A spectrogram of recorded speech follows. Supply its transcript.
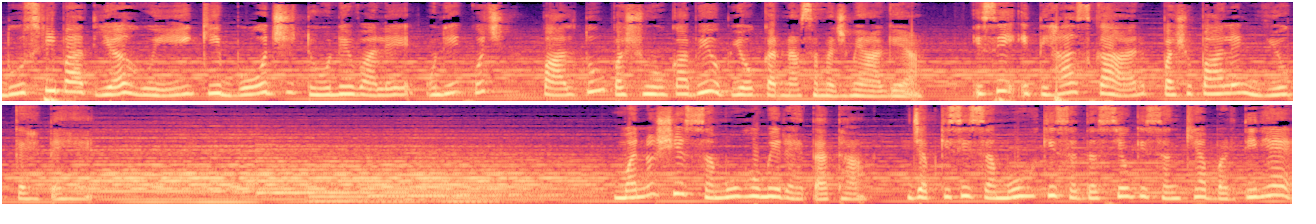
दूसरी बात यह हुई कि बोझ ढोने वाले उन्हें कुछ पालतू पशुओं का भी उपयोग करना समझ में आ गया। इसे इतिहासकार पशुपालन युग कहते हैं। मनुष्य समूहों में रहता था। जब किसी समूह की सदस्यों की संख्या बढ़ती है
